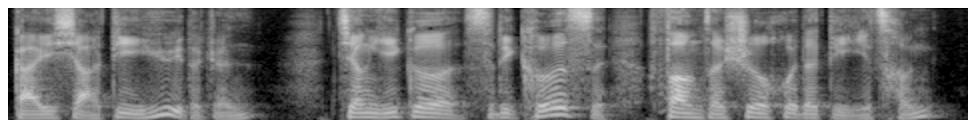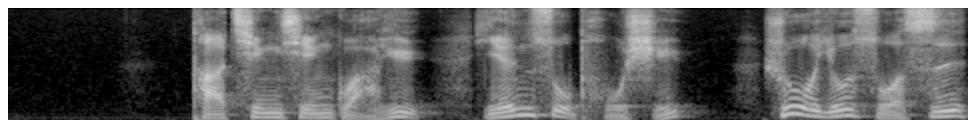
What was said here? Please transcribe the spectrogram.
该下地狱的人，将一个斯蒂克斯放在社会的底层。他清心寡欲，严肃朴实。若有所思，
